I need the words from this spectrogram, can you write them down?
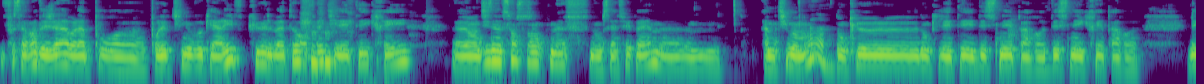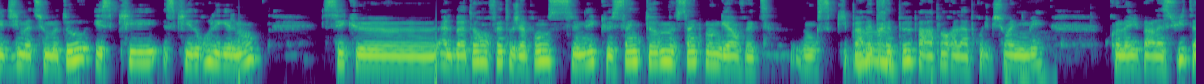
Il faut savoir déjà, voilà, pour, euh, pour les petits nouveaux qui arrivent, que Albator, en fait, il a été créé euh, en 1969, donc ça fait quand même un petit moment. Ah. Donc, le, donc il a été dessiné par, euh, dessiné et créé par euh, Leiji Matsumoto. Et ce qui est, ce qui est drôle également, c'est que Albator, en fait, au Japon, ce n'est que 5 tomes, 5 mangas, en fait. Donc, ce qui paraît Ah. très peu par rapport à la production animée qu'on a eu par la suite.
